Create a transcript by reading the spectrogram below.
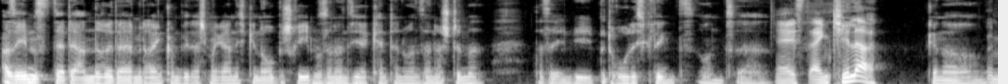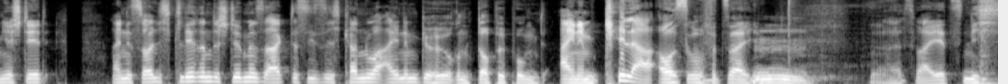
also eben ist der, der andere, der mit reinkommt, wird erstmal gar nicht genau beschrieben, sondern sie erkennt ja nur an seiner Stimme, dass er irgendwie bedrohlich klingt. Und äh, er ist ein Killer. genau. Bei mir steht, eine solch klirrende Stimme sagte sie sich, kann nur einem gehören. Doppelpunkt. Einem Killer, Ausrufezeichen. Hm. Ja, Es war jetzt nicht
